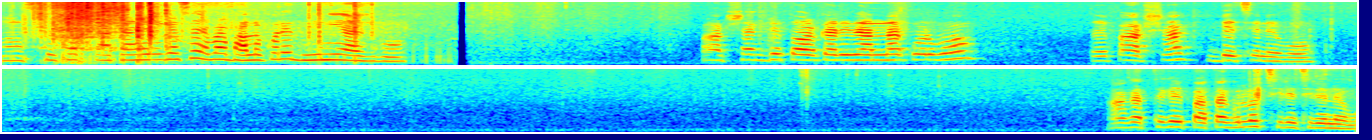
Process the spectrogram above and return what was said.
মাছ তো সব কাটা হয়ে গেছে, এবার ভালো করে ধুয়ে নিয়ে আসব। পাট শাক দিয়ে তরকারি রান্না করব, তাই পাট শাক বেছে নেব। আগার থেকে পাতাগুলো ছিঁড়ে ছিঁড়ে নেব।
